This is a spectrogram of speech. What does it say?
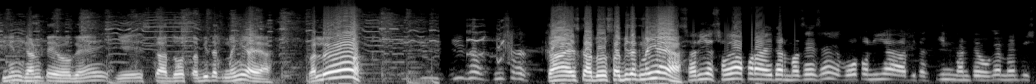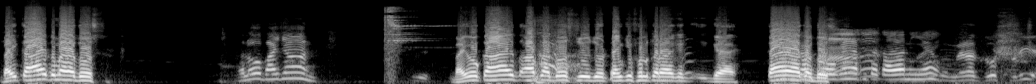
तीन घंटे हो गए ये इसका दोस्त अभी तक नहीं आया। बल्लू! जी सर जी सर। कहाँ इसका दोस्त? अभी तक नहीं आया? सर ये सोया पड़ा इधर मज़े से। वो तो नहीं आया अभी तक। तीन घंटे हो गए मैं भी भाई कहाँ है तुम्हारा दोस्त? हेलो भाईजान। भाई वो कहा है? आपका दोस्त जो जो टैंकी फुल करा के गया है। कहा है आपका दोस्त? अभी तक आया नहीं है। तो मेरा दोस्त थोड़ी है।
